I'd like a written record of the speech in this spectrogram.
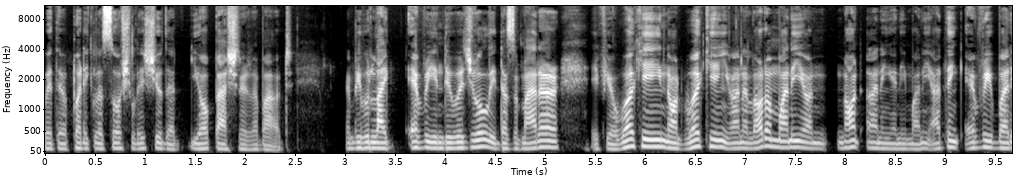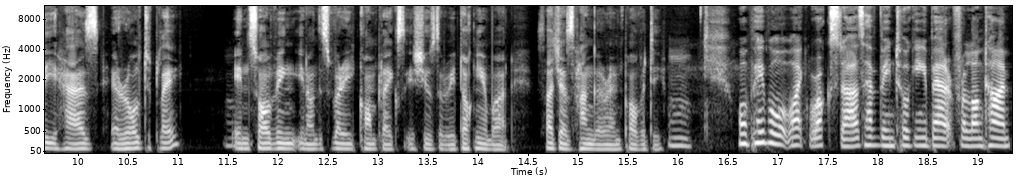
with a particular social issue that you're passionate about? And we would like every individual, it doesn't matter if you're working, not working, you earn a lot of money or not earning any money. I think everybody has a role to play in solving, you know, this very complex issues that we're talking about, such as hunger and poverty. Well, people like rock stars have been talking about it for a long time.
